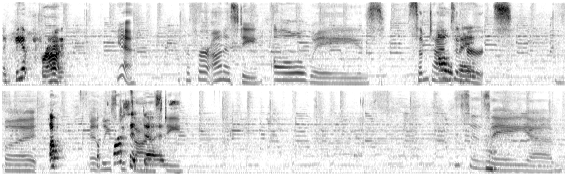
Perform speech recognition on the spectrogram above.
Like, be upfront. Yeah, I prefer honesty always. Sometimes it hurts, but Of- at of least it's it does. honesty. This is a um,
